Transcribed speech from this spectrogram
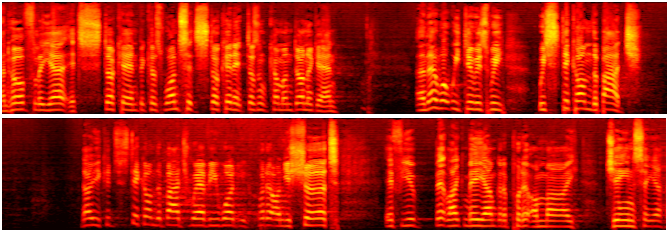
And hopefully, yeah, it's stuck in because once it's stuck in, it doesn't come undone again. And then what we do is we, we stick on the badge. Now, you could stick on the badge wherever you want. You can put it on your shirt. If you're a bit like me, I'm going to put it on my jeans here.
